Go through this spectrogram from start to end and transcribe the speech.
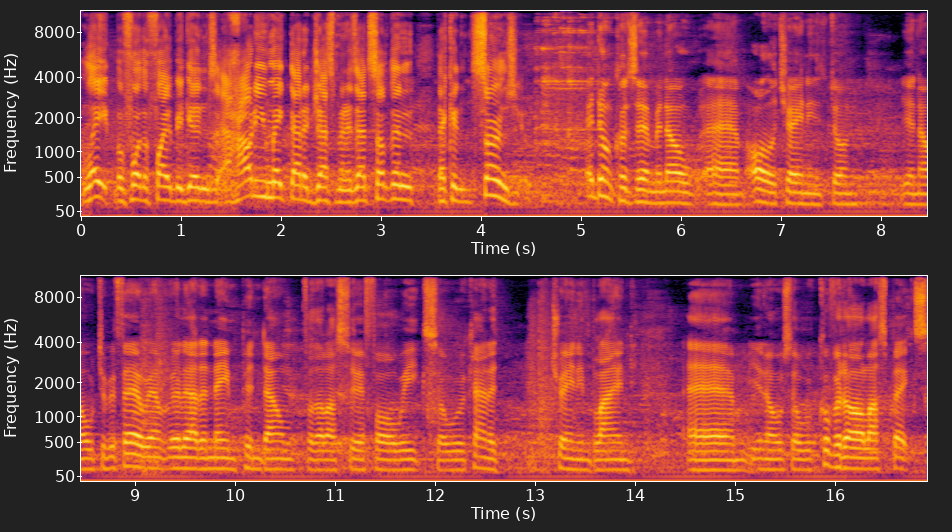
late before the fight begins, how do you make that adjustment? Is that something that concerns you? It don't concern me, no. Um, all the training's done. You know, to be fair, we haven't really had a name pinned down for the last three or four weeks, so we're kind of training blind. Um, you know, so we've covered all aspects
